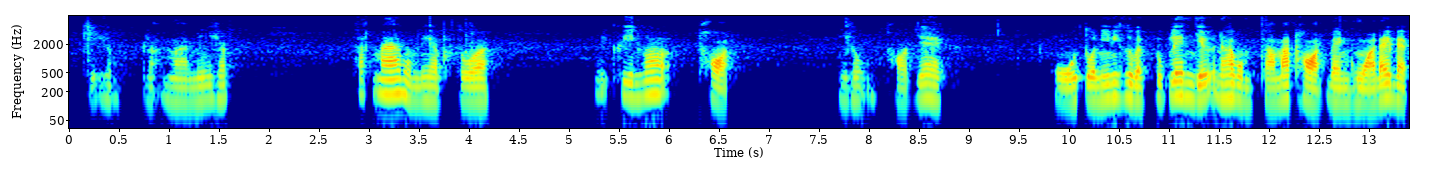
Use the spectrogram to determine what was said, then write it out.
โอเคครับ ประมาณนี้ครับ ถัดมาผมเนี่ยตัววิควีนก็ถอดนี่ครับถอดแยก โอ้ตัวนี้นี่คือแบบลูกเล่นเยอะนะครับผมสามารถถอดแบ่งหัวได้แบบ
